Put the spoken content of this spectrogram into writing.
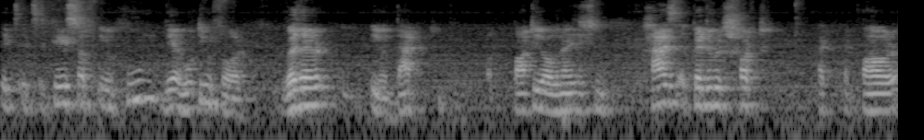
it's, it's a case of you know whom they are voting for, whether you know that party organization has a credible shot at, or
